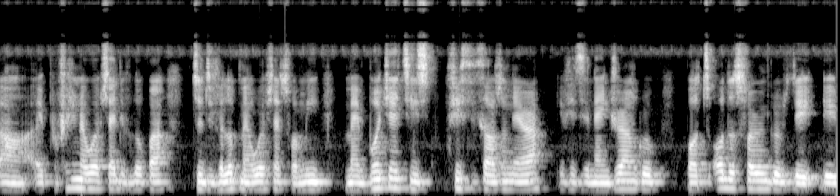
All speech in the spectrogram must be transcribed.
uh, a professional website developer to develop my website for me. My budget is 50,000 naira if it's a nigerian group but all those foreign groups they they,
